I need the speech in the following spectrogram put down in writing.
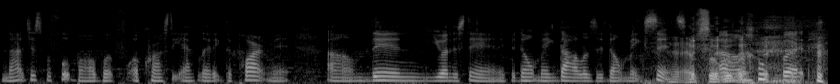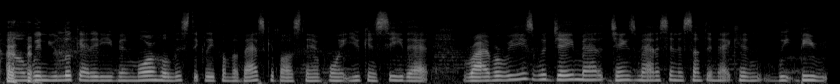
not just for football, but f- across the athletic department, um, then you understand if it don't make dollars, it don't make sense. Absolutely. Um, but um, when you look at it even more holistically from a basketball standpoint, you can see that rivalries with James Madison is something that can be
